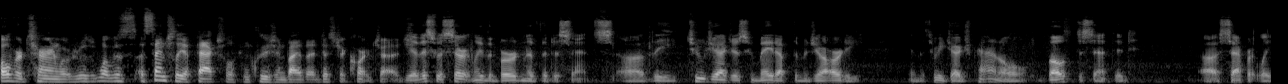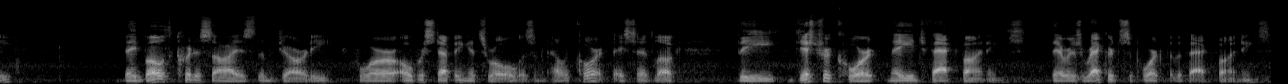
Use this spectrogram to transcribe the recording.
overturn what was, what was essentially a factual conclusion by the district court judge. Yeah, this was certainly the burden of the dissents. Uh, the two judges who made up the majority in the three judge panel both dissented uh, separately. They both criticized the majority for overstepping its role as an appellate court. They said, look, the district court made fact findings. There is record support for the fact findings.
